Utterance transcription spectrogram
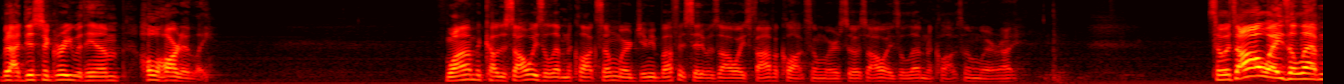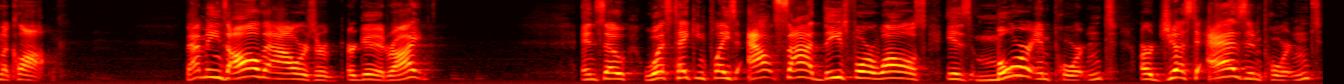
but I disagree with him wholeheartedly. Why? Because it's always 11 o'clock somewhere. Jimmy Buffett said it was always 5 o'clock somewhere, so it's always 11 o'clock somewhere, right? So it's always 11 o'clock. That means all the hours are, are good, right? And so, what's taking place outside these four walls is more important or just as important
